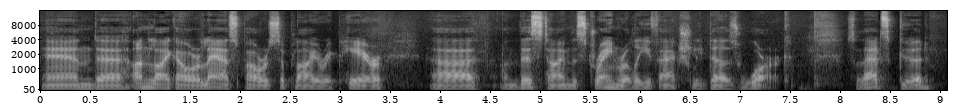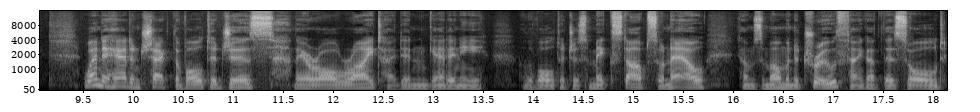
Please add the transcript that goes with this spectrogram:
And uh, unlike our last power supply repair, uh, on this time the strain relief actually does work. So that's good. Went ahead and checked the voltages. They are all right. I didn't get any of the voltages mixed up. So now comes the moment of truth. I got this old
